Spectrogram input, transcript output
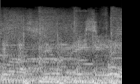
Still makes me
